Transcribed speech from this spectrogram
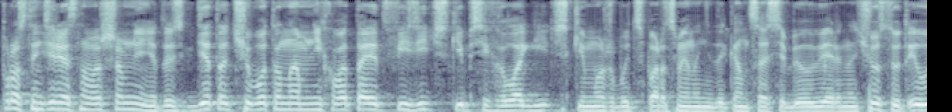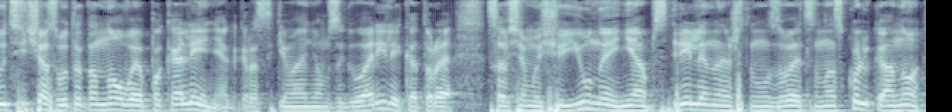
просто интересно ваше мнение, то есть где-то чего-то нам не хватает физически, психологически, может быть, спортсмены не до конца себя уверенно чувствуют, и вот сейчас вот это новое поколение, как раз таки мы о нем заговорили, которое совсем еще юное, не обстрелянное, что называется, насколько оно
